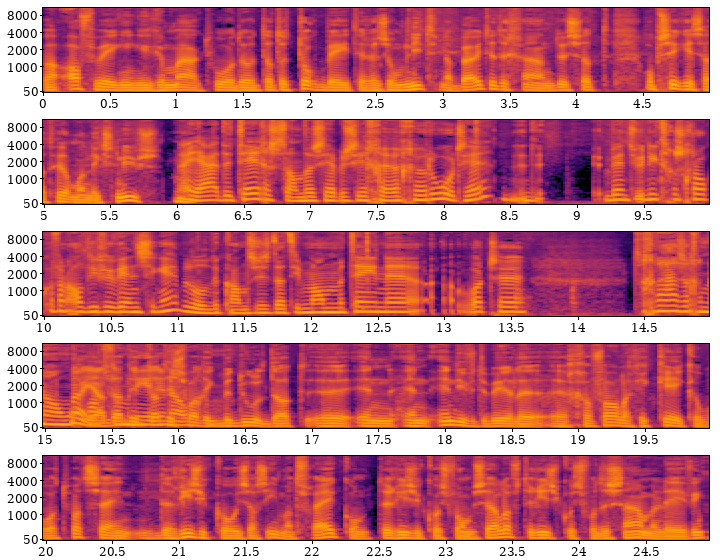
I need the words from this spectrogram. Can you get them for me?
waar afwegingen gemaakt worden dat het toch beter is om niet naar buiten te gaan. Dus dat, op zich is dat helemaal niks nieuws. Nou ja, de tegenstanders hebben zich uh, geroerd, hè? Bent u niet geschrokken van al die verwensingen? Ik bedoel, de kans is dat die man meteen uh, wordt uh, te grazen genomen. Nou ja, dat, is, dat is wat ik bedoel. Dat uh, in, in, individuele gevallen gekeken wordt... wat zijn de risico's als iemand vrijkomt. De risico's voor hemzelf, de risico's voor de samenleving.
